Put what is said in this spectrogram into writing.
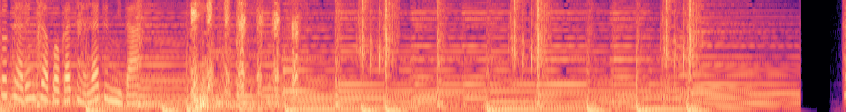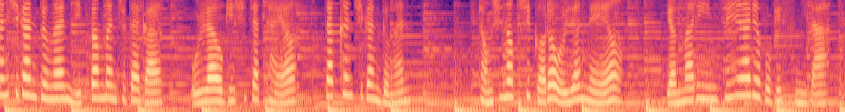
또 다른 접어가 달라듭니다. 한 시간 동안 밑밥만 주다가 올라오기 시작하여 딱 한 시간 동안 정신없이 걸어 올렸네요. 몇 마리인지 헤아려 보겠습니다.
